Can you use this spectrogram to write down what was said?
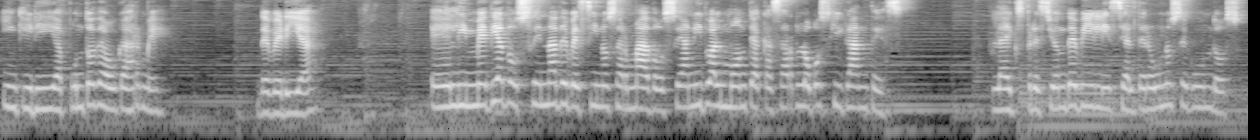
Inquirí a punto de ahogarme. ¿Debería? Él y media docena de vecinos armados se han ido al monte a cazar lobos gigantes. La expresión de Billy se alteró unos segundos,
